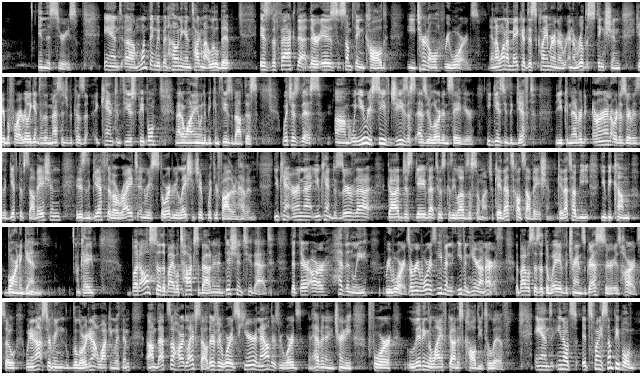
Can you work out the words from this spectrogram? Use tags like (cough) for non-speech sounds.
in this series. And um, one thing we've been honing in and talking about a little bit is the fact that there is something called eternal rewards. And I want to make a disclaimer and a, and a, real distinction here before I really get into the message because it can confuse people, and I don't want anyone to be confused about this, which is this. Um, when you receive Jesus as your Lord and Savior, He gives you the gift that you can never earn or deserve. It is the gift of salvation, it is the gift of a right and restored relationship with your Father in heaven. You can't earn that, you can't deserve that. God just gave that to us because He loves us so much. Okay, that's called salvation. Okay, that's how be, you become born again. Okay? But also, the Bible talks about, in addition to that, that there are heavenly rewards, or rewards even, even here on earth. The Bible says that the way of the transgressor is hard. So when you're not serving the Lord, you're not walking with Him, um, that's a hard lifestyle. There's rewards here and now, there's rewards in heaven and eternity for living the life God has called you to live. And, you know, it's, it's funny, some people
